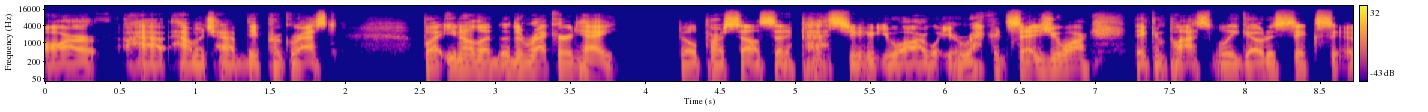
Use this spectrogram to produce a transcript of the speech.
are how how much have they progressed? But you know, the the record, hey. Bill Parcells said it best. You, you are what your record says you are. They can possibly go to six, uh,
